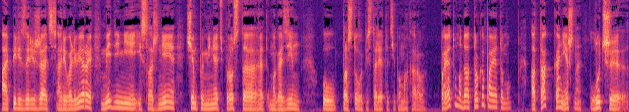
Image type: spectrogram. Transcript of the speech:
а перезаряжать револьверы медленнее и сложнее, чем поменять просто магазин у простого пистолета типа Макарова. Поэтому, да, только поэтому. А так, конечно, лучше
